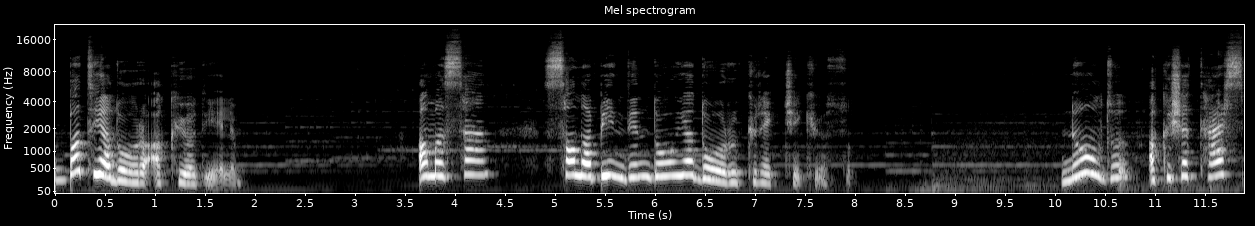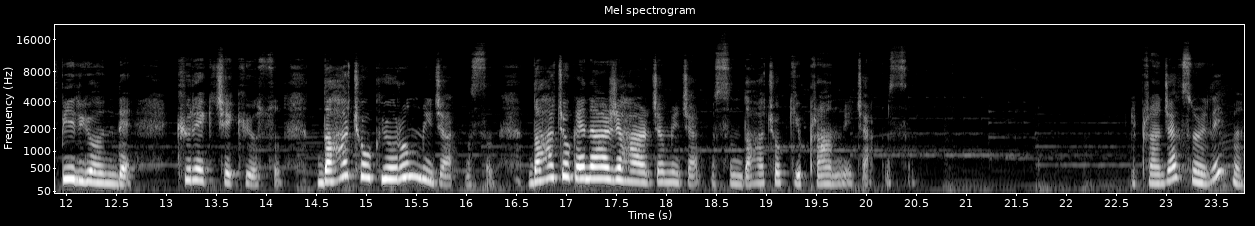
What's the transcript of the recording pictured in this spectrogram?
batıya doğru akıyor diyelim. Ama sen sala bindin doğuya doğru kürek çekiyorsun. Ne oldu? Akışa ters bir yönde kürek çekiyorsun. Daha çok yorulmayacak mısın? Daha çok enerji harcamayacak mısın? Daha çok yıpranmayacak mısın? Yıpranacaksın öyle değil mi?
